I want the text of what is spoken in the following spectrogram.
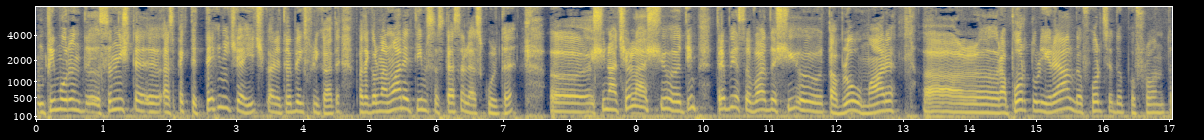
În primul rând, uh, sunt niște uh, aspecte tehnice aici care trebuie explicate. Poate că lumea nu are timp să stea să le asculte uh, și în același timp trebuie să vadă și tabloul mare al raportului real de forțe de pe front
